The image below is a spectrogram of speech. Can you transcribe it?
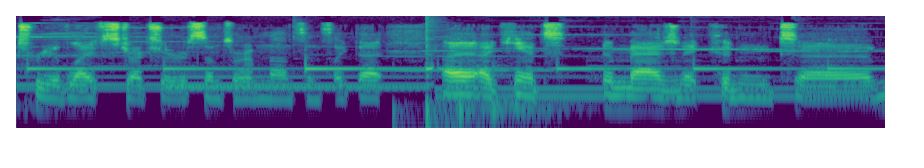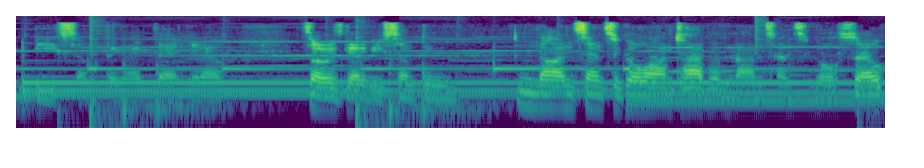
tree of life structure or some sort of nonsense like that I, I can't imagine it couldn't uh, be something like that. You know, it's always got to be something nonsensical on top of nonsensical. So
